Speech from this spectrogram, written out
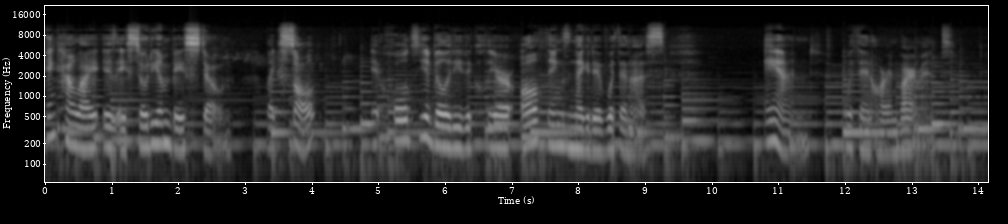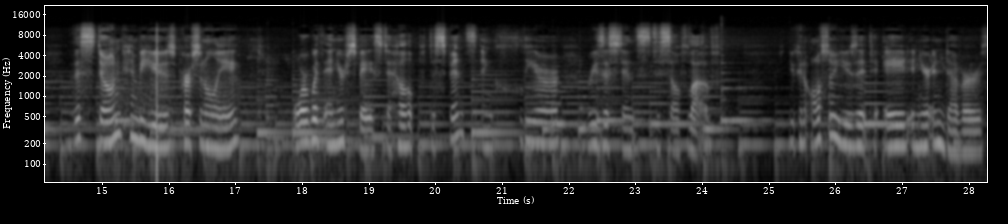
Pink halite is a sodium based stone. Like salt, it holds the ability to clear all things negative within us and within our environment. This stone can be used personally or within your space to help dispense and clear resistance to self love. You can also use it to aid in your endeavors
